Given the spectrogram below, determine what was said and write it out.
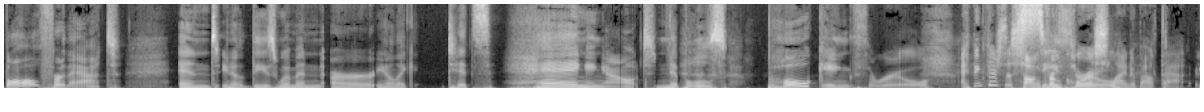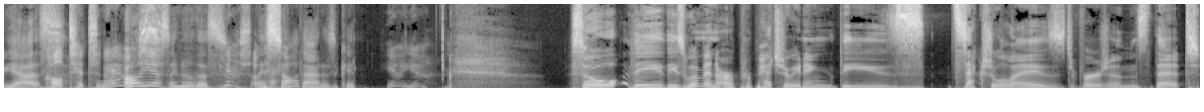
fall for that and you know these women are you know like tits hanging out nipples poking through I think there's a song from Chorus. Line about that yes called Tits and Ass. oh yes i know this Yes, i saw that as a kid Yeah, yeah. so they these women are perpetuating these sexualized versions that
